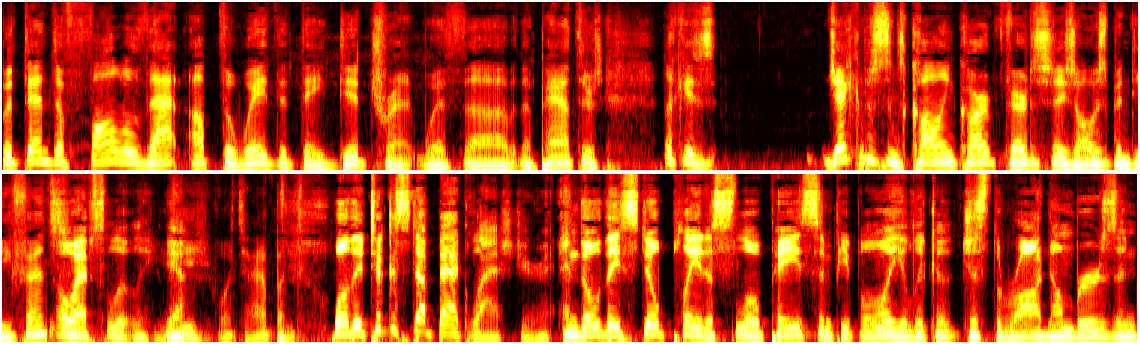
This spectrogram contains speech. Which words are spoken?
But then to follow that up the way that they did, Trent, with uh, the Panthers. Look, is Jacobson's calling card fair to say has always been defense? Oh, absolutely. Yeah. Eesh, what's happened? Well, they took a step back last year, and though they still played a slow pace, and people, well, you look at just the raw numbers, and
